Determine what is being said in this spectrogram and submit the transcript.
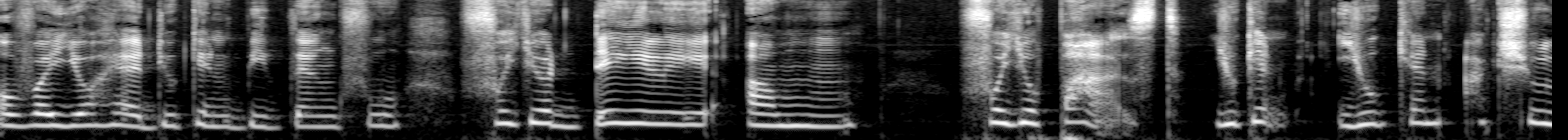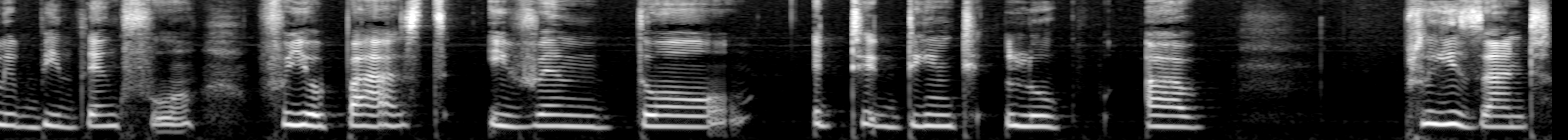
over your head. You can be thankful for your daily um for your past. You can you can actually be thankful for your past even though it didn't look uh, pleasant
